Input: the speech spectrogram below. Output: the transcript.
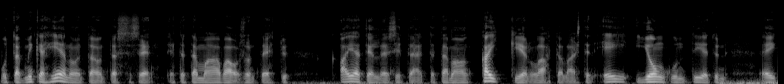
mutta mikä hienointa on tässä se, että tämä avaus on tehty ajatellen sitä, että tämä on kaikkien lahtelaisten, ei jonkun tietyn, ei,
